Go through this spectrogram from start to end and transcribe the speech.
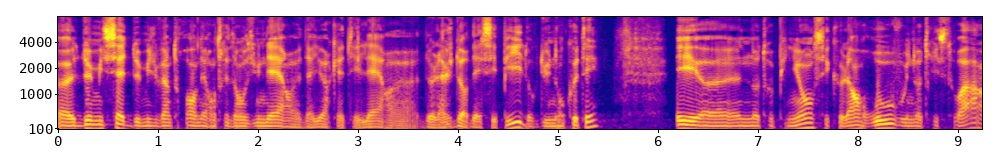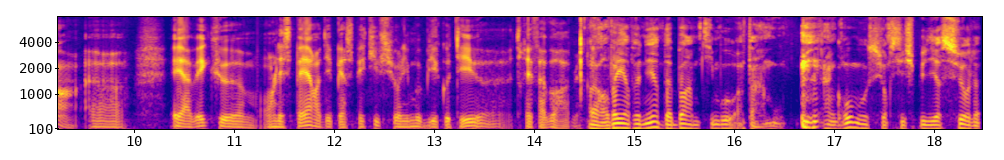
2007-2023, euh, on est rentré dans une ère, euh, d'ailleurs, qui a été l'ère euh, de l'âge d'or des SCPI, donc du non-côté. Et notre opinion, c'est que là, on rouvre une autre histoire, et avec, on l'espère, des perspectives sur l'immobilier côté très favorables. Alors, on va y revenir. D'abord, un petit mot, enfin un mot, un gros mot sur, si je puis dire, sur le,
